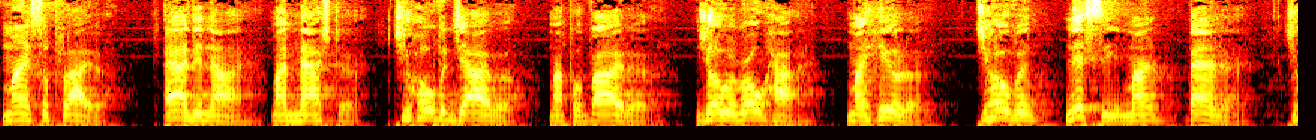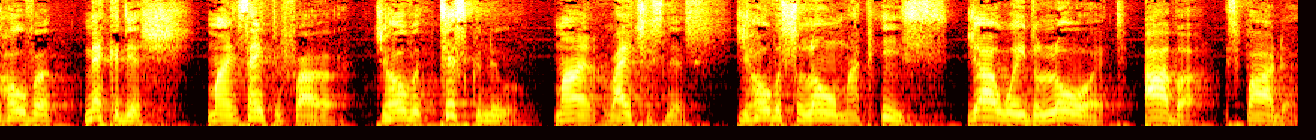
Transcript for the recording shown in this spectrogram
my supplier. Adonai, my master. Jehovah Jireh, my provider. Jehovah Rohi, my healer. Jehovah Nissi, my banner. Jehovah Mekadesh, my sanctifier. Jehovah Tsidkenu, my righteousness. Jehovah Shalom, my peace. Yahweh, the Lord. Abba, his father.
